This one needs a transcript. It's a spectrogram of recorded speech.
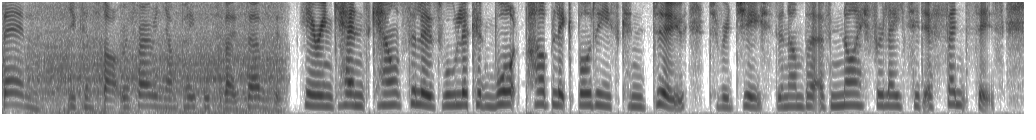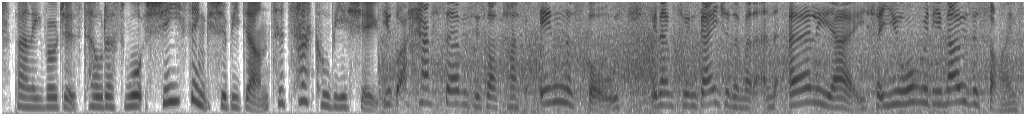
then you can start referring young people to those services. Here in Kent, councillors will look at what public bodies can do to reduce the number of knife related offences. Bally Rogers told us what she thinks should be done to tackle the issue. You've got to have services like us in the schools, being able to engage with them at an early age so you already know the signs.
